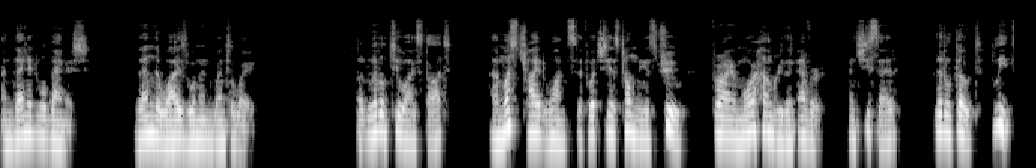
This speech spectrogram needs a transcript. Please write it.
and then it will vanish. Then the wise woman went away. But Little Two Eyes thought, I must try it once if what she has told me is true, for I am more hungry than ever, and she said, Little goat, bleat,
